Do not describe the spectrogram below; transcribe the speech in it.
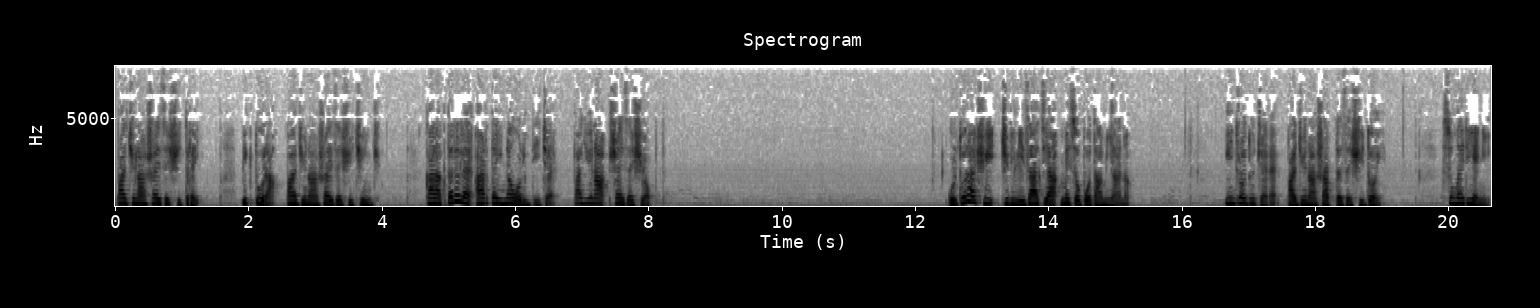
Pagina 63 Pictura, pagina 65 Caracterele artei neolitice, pagina 68 Cultura și civilizația mesopotamiană. Introducere, pagina 72 Sumerienii,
